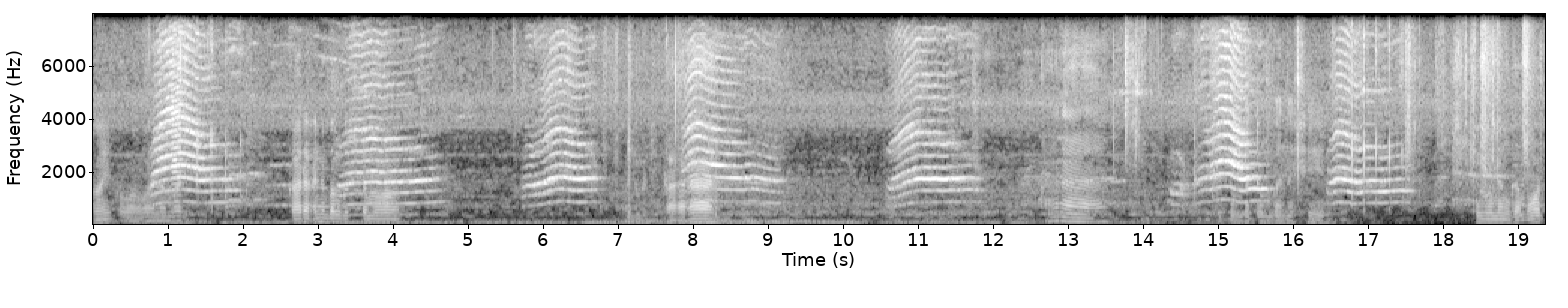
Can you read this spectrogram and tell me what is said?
Ay, kawawa naman. Kara, ano bang gusto mo? Ano ba ito, Kara? Kara. Tumba-tumba na siya. eh. Mo ng gamot.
